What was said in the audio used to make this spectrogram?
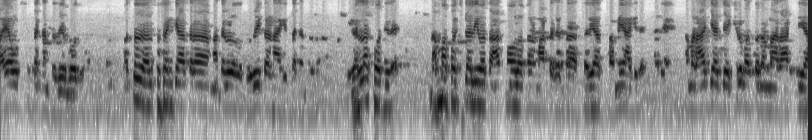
ಭಯ ಹುಟ್ಟಿಸ್ತಕ್ಕಂಥದ್ದು ಇರ್ಬೋದು. ಮತ್ತು ಅಲ್ಪಸಂಖ್ಯಾತರ ಮತಗಳು ಧ್ರುವೀಕರಣ ಆಗಿರ್ತಕ್ಕಂಥದ್ದು. ಇವೆಲ್ಲ ಸೋತಿದೆ. ನಮ್ಮ ಪಕ್ಷದಲ್ಲಿ ಇವತ್ತು ಆತ್ಮಾವಲೋಕನ ಮಾಡ್ತಕ್ಕಂಥ ಸರಿಯಾದ ಸಮಯ ಆಗಿದೆ. ನಮ್ಮ ರಾಜ್ಯಾಧ್ಯಕ್ಷರು ಮತ್ತು ನಮ್ಮ ರಾಷ್ಟ್ರೀಯ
